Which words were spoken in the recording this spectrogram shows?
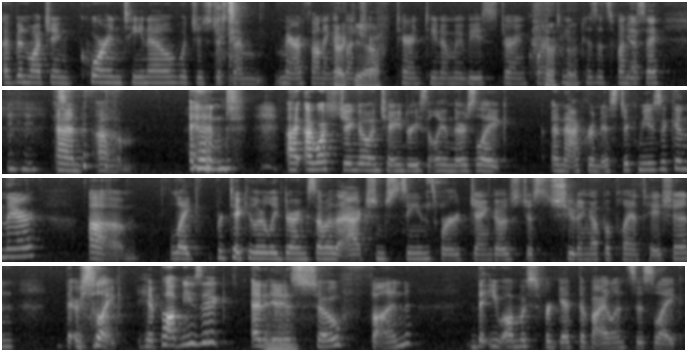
I've been watching Quarantino, which is just I'm marathoning a Heck bunch yeah. of Tarantino movies during quarantine because it's fun Yep. to say. Mhm. And um and I, I watched Django Unchained recently and there's like anachronistic music in there. Um like particularly during some of the action scenes where Django's just shooting up a plantation, there's like hip hop music and it Mhm. is so fun that you almost forget the violence is like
